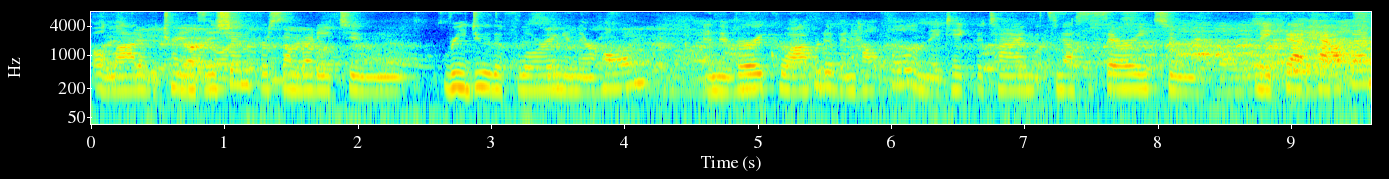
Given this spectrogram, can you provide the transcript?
A lot of transition for somebody to redo the flooring in their home, and they're very cooperative and helpful, and they take the time that's necessary to make that happen.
